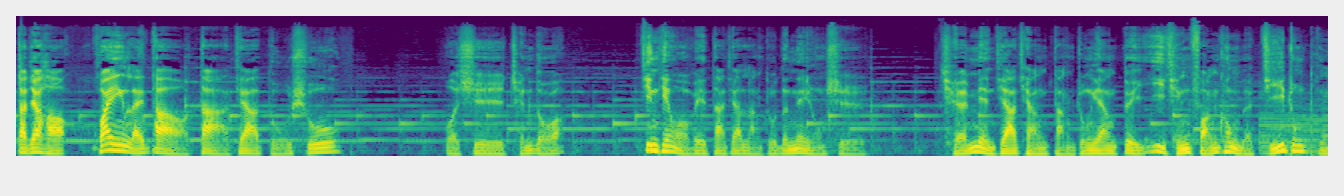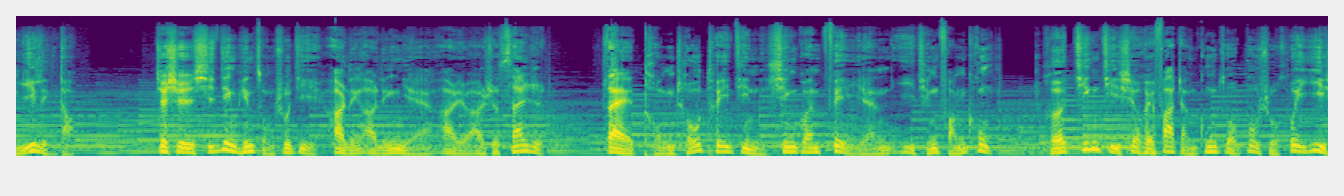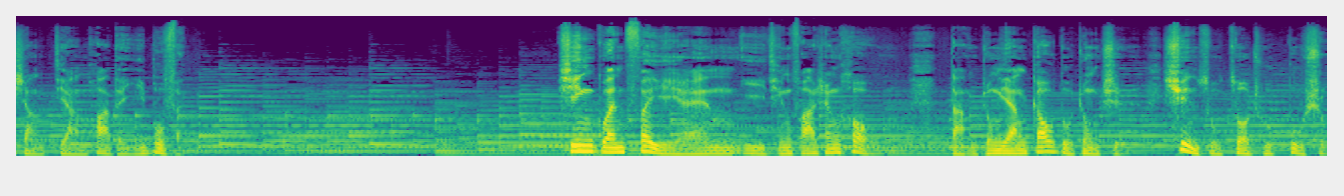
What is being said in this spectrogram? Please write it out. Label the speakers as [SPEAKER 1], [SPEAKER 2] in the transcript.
[SPEAKER 1] 大家好，欢迎来到大家读书，我是陈铎。今天我为大家朗读的内容是：全面加强党中央对疫情防控的集中统一领导。这是习近平总书记二零二零年二月二十三日在统筹推进新冠肺炎疫情防控和经济社会发展工作部署会议上讲话的一部分。新冠肺炎疫情发生后，党中央高度重视，迅速作出部署，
